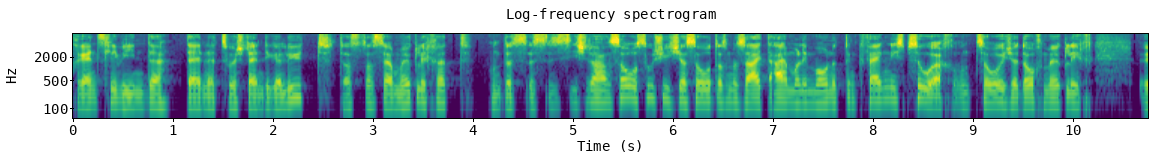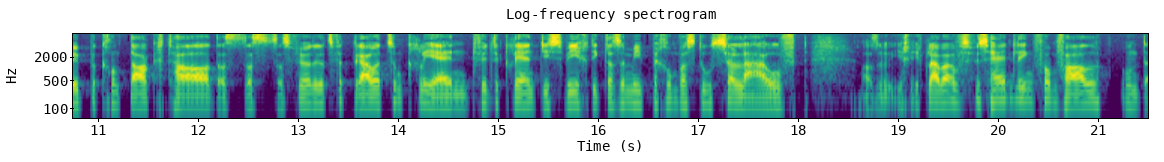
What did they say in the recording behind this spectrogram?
Kränzchen winden, den zuständigen Leuten, dass das ermöglicht. Und es, es, es ist auch so, sonst ist ja so, dass man sagt, einmal im Monat einen Gefängnisbesuch. Und so ist ja doch möglich, jemanden Kontakt haben, das, das, das fördert das Vertrauen zum Klient. Für den Klient ist es wichtig, dass er mitbekommt, was draussen läuft. Also ich, ich glaube auch fürs Handling vom Fall und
